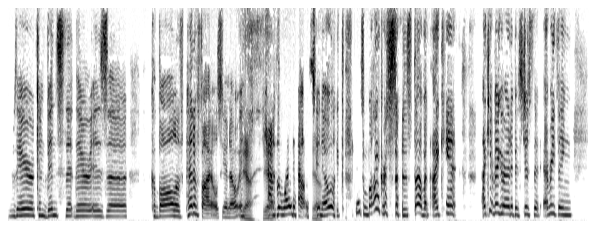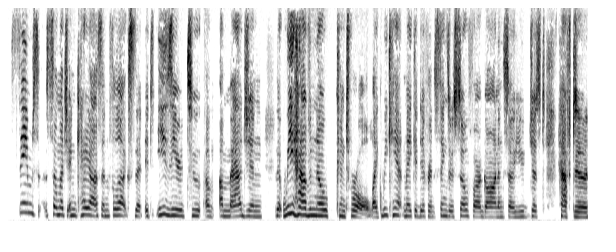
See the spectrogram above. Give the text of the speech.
they're convinced that there is a cabal of pedophiles you know in Yeah, yeah. out of the white house Yeah. you know like it's bonkers sort of stuff and i can't i can't figure out if it's just that everything seems so much in chaos and flux that it's easier to um, imagine that we have no control. Like we can't make a difference. Things are so far gone. And so you just have to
